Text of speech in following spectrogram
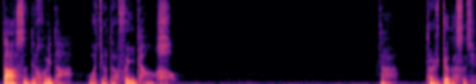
大师的回答我觉得非常好，啊，他说这个事情，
